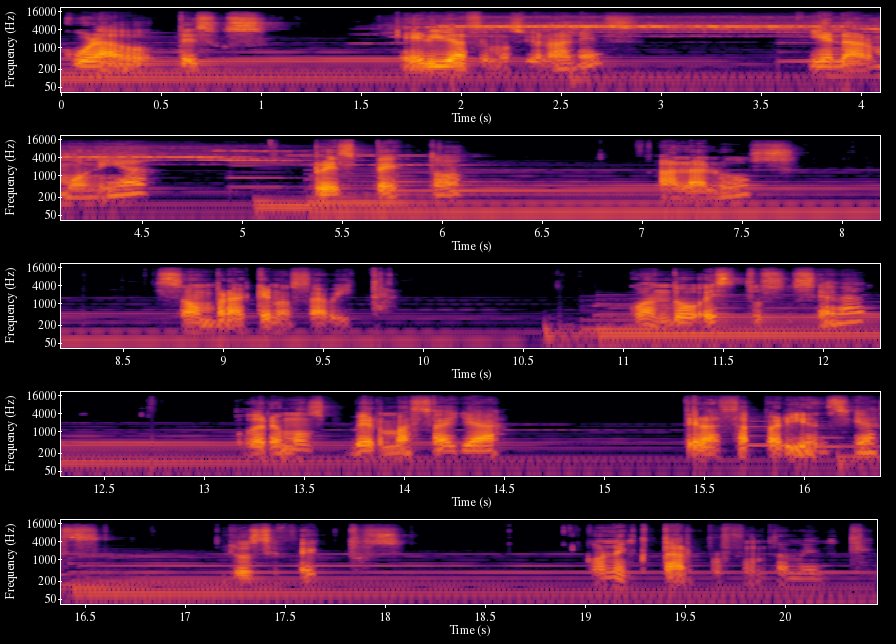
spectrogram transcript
curado de sus heridas emocionales y en armonía respecto a la luz y sombra que nos habita. Cuando esto suceda, podremos ver más allá de las apariencias y los efectos, conectar profundamente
